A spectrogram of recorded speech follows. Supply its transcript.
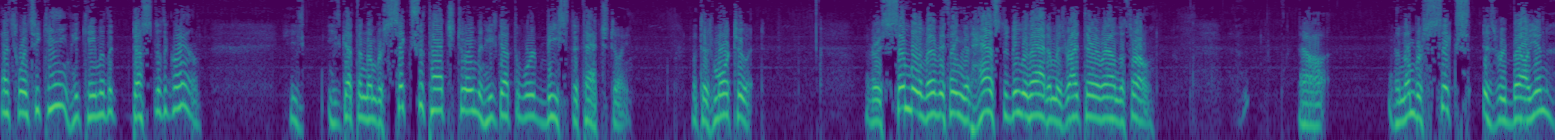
That's whence he came. He came of the dust of the ground. He's he's got the number six attached to him, and he's got the word beast attached to him. But there's more to it. The very symbol of everything that has to do with Adam is right there around the throne. Now, the number six is rebellion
